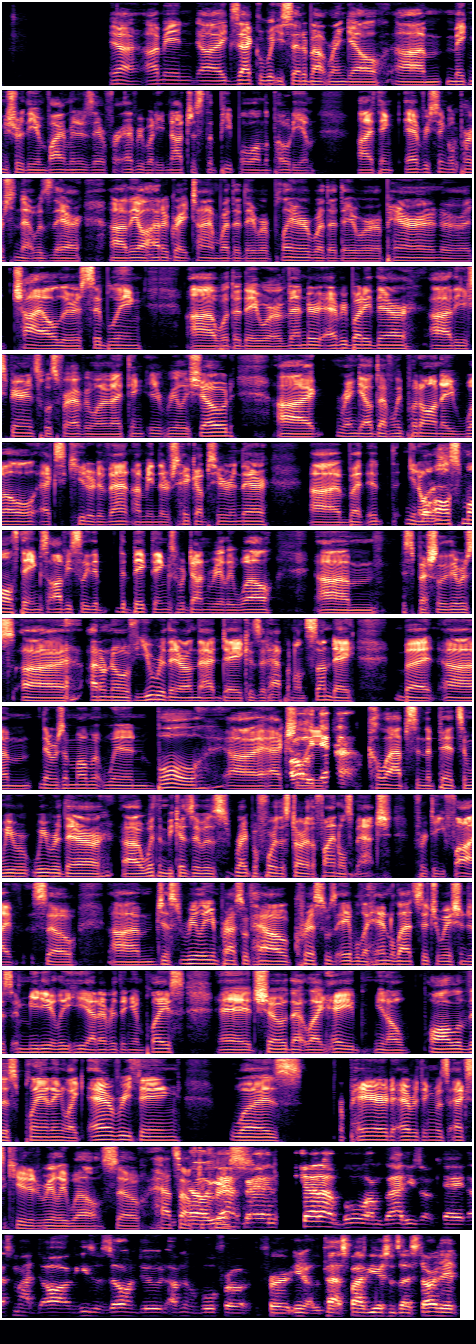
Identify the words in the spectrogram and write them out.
Yeah, I mean, uh, exactly what you said about Rangel, um, making sure the environment is there for everybody, not just the people on the podium. I think every single person that was there, uh, they all had a great time, whether they were a player, whether they were a parent or a child or a sibling, uh, whether they were a vendor, everybody there, uh, the experience was for everyone. And I think it really showed. Uh, Rangel definitely put on a well executed event. I mean, there's hiccups here and there. Uh, but it, you know, all small things. Obviously, the the big things were done really well. Um, especially there was, uh, I don't know if you were there on that day because it happened on Sunday, but um, there was a moment when Bull uh, Oh actually yeah, collapsed in the pits, and we were we were there uh, with him because it was right before the start of the finals match for D five. So um, just really impressed with how Chris was able to handle that situation. Just immediately, he had everything in place, and it showed that like, hey, you know, all of this planning, like everything was prepared, everything was executed really well. So hats off no, to yeah, Chris. man. Shout out Bull. I'm glad he's okay. That's my dog. He's a zone dude. I've known Bull for for you know the past five years since I started,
